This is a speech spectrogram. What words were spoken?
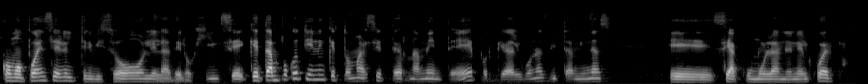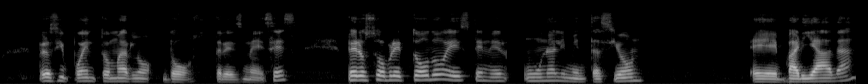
como pueden ser el tribisol, el aderogil C, que tampoco tienen que tomarse eternamente, ¿eh? porque algunas vitaminas eh, se acumulan en el cuerpo, pero sí pueden tomarlo dos, tres meses, pero sobre todo es tener una alimentación eh, variada,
